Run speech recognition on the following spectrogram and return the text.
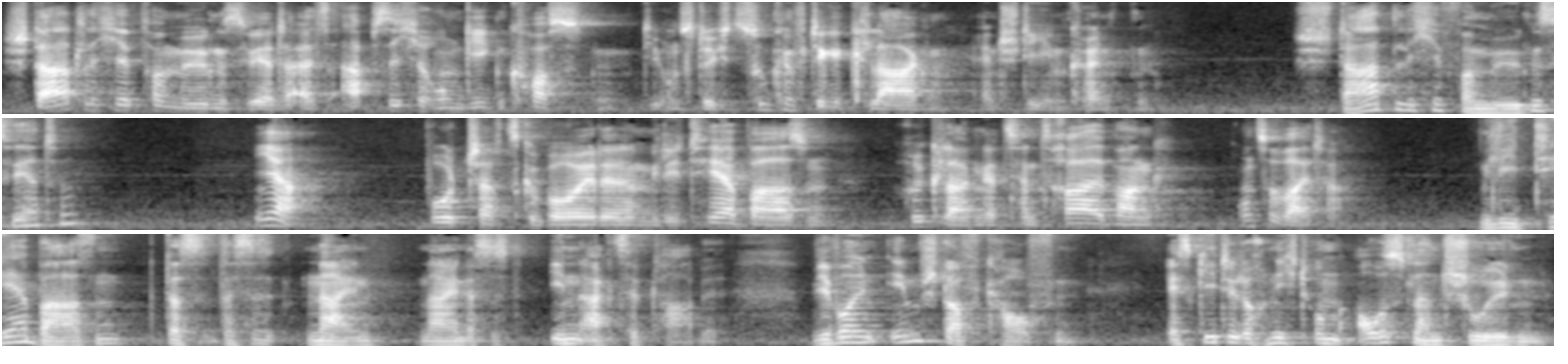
Staatliche Vermögenswerte als Absicherung gegen Kosten, die uns durch zukünftige Klagen entstehen könnten. Staatliche Vermögenswerte? Ja. Botschaftsgebäude, Militärbasen, Rücklagen der Zentralbank und so weiter. Militärbasen? Das, das ist. Nein, nein, das ist inakzeptabel. Wir wollen Impfstoff kaufen. Es geht hier doch nicht um Auslandsschulden.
